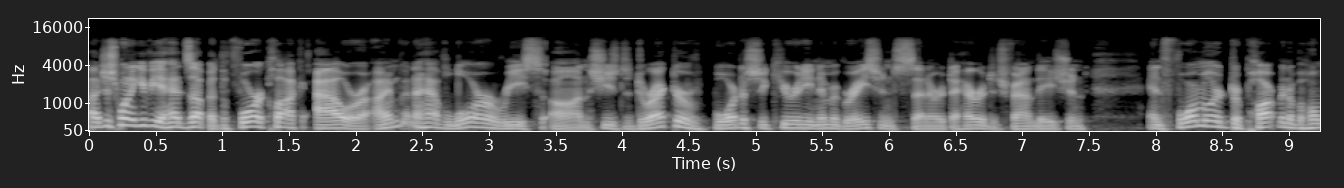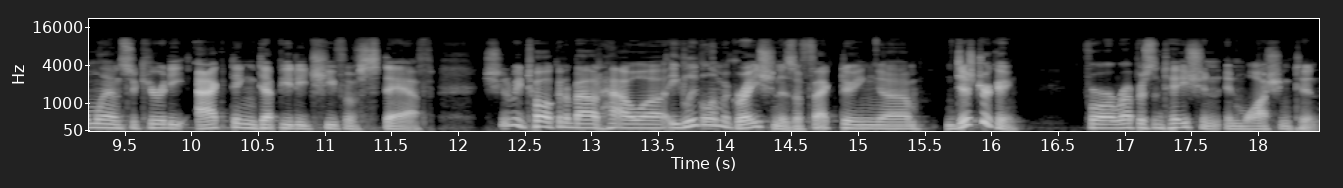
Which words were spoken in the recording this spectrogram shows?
I just want to give you a heads up at the four o'clock hour. I'm going to have Lora Ries on. She's the director of Border Security and Immigration Center at the Heritage Foundation and former Department of Homeland Security acting deputy chief of staff. She's going to be talking about how uh, illegal immigration is affecting uh, districting for our representation in Washington.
